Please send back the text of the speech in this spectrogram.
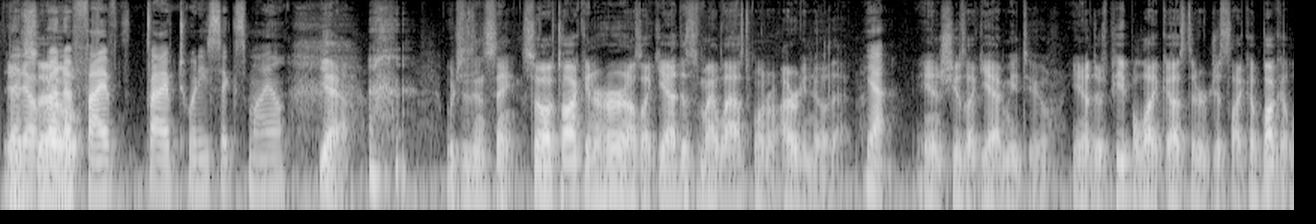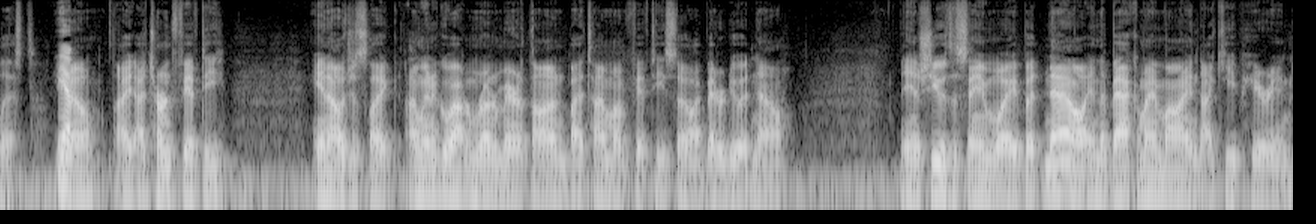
They And don't run a so- five five twenty six mile. Yeah, which is insane. So I was talking to her and I was like, yeah, this is my last one. I already know that. Yeah. And she was like, yeah, me too. You know, there's people like us that are just like a bucket list. You Yep. know, I, I turned 50 and I was just like, I'm going to go out and run a marathon by the time I'm 50, so I better do it now. And she was the same way. But now in the back of my mind, I keep hearing,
